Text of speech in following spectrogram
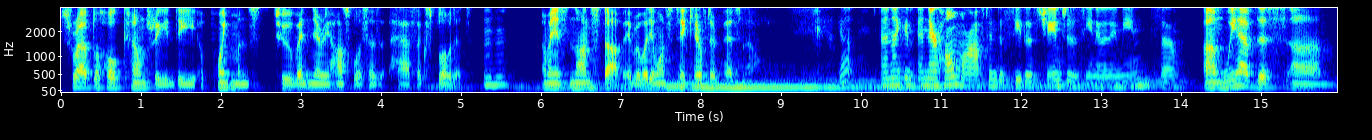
throughout the whole country, the appointments to veterinary hospitals has, have exploded. Mm-hmm. I mean, it's nonstop. Everybody wants to take care of their pets now. Yeah and like and they're home more often to see those changes you know what i mean so um, we have this um,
